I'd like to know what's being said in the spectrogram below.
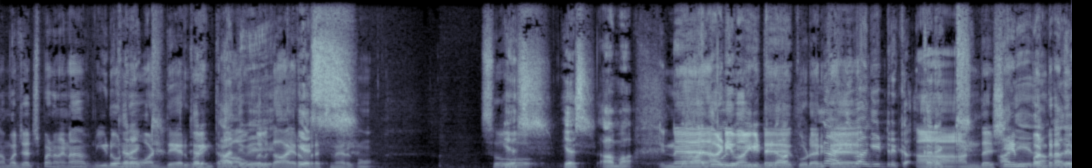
நம்ம ஜட்ஜ் பண்ண வேணாம். We don't know. What they're. Going அவங்களுக்கு ஆயிரம். பிரச்சனை இருக்கும். ஸோ எஸ் ஆமா என்ன அடி வாங்கிட்டு. கூட இருக்க. அடி வாங்கிட்டு இருக்க. அந்த பண்றது.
